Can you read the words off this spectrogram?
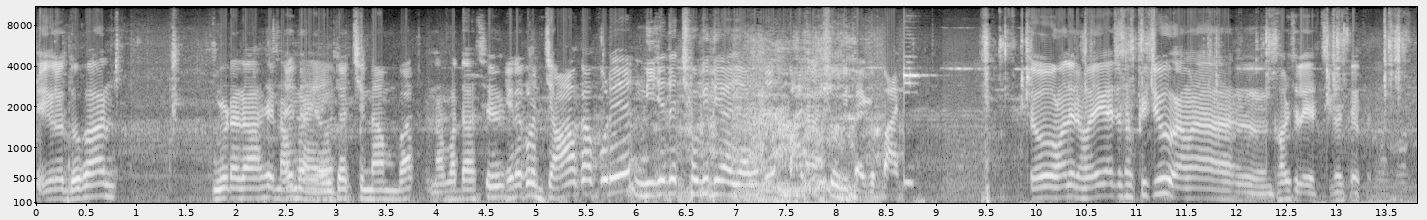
এইগুলো দোকান। পুরোটা দেওয়া আছে নাম্বার এটা হচ্ছে নাম্বার। নাম্বার দেওয়া আছে। এরকম জামা কাপড়ে নিজেদের ছবি দেওয়া যাবে না বাজির ছবি থাকে বাজি তো আমাদের হয়ে গেছে সবকিছু আমরা ঘর ঘরে চলে যাচ্ছি ঘরে চলে যাচ্ছি।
